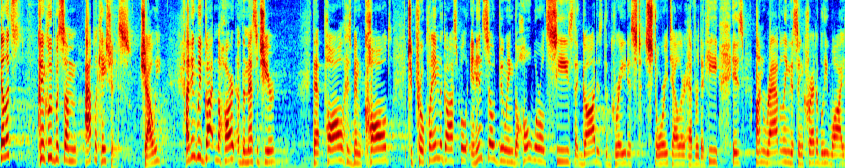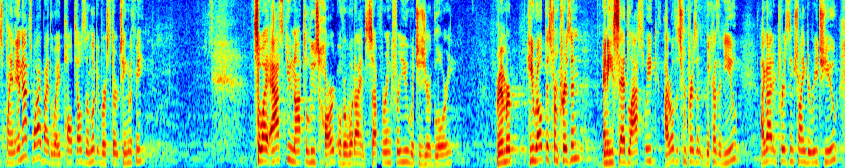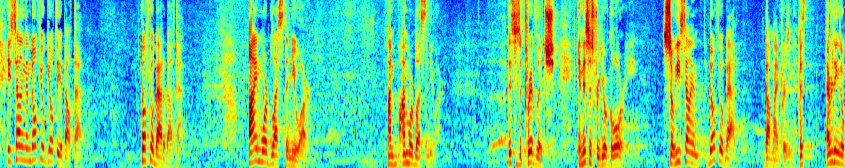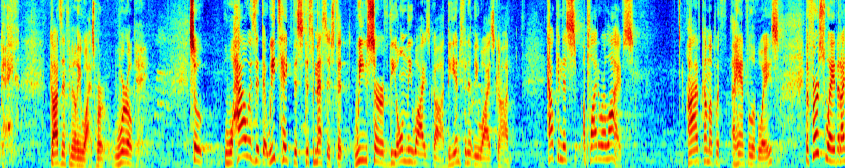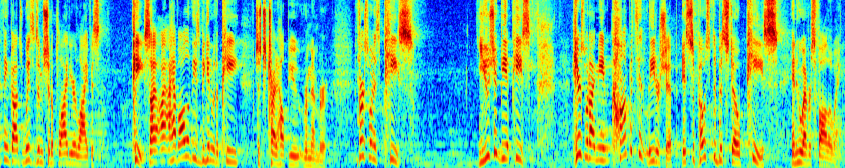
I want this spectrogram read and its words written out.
Now let's conclude with some applications, shall we? I think we've gotten the heart of the message here that Paul has been called to proclaim the gospel, and in so doing, the whole world sees that God is the greatest storyteller ever, that he is unraveling this incredibly wise plan. And that's why, by the way, Paul tells them look at verse 13 with me. So I ask you not to lose heart over what I am suffering for you, which is your glory. Remember, he wrote this from prison, and he said last week, I wrote this from prison because of you. I got in prison trying to reach you. He's telling them, don't feel guilty about that. Don't feel bad about that. I'm more blessed than you are. I'm, I'm more blessed than you are. This is a privilege, and this is for your glory. So he's telling them, don't feel bad about my imprisonment. This, everything's okay. God's infinitely wise. We're, we're okay. So, how is it that we take this, this message that we serve the only wise God, the infinitely wise God? How can this apply to our lives? I've come up with a handful of ways. The first way that I think God's wisdom should apply to your life is peace. I, I have all of these begin with a P just to try to help you remember. The first one is peace. You should be at peace Here's what I mean competent leadership is supposed to bestow peace in whoever's following.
